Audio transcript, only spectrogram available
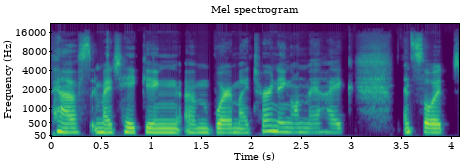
paths am I taking? Um, where am I turning on my hike? And so it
